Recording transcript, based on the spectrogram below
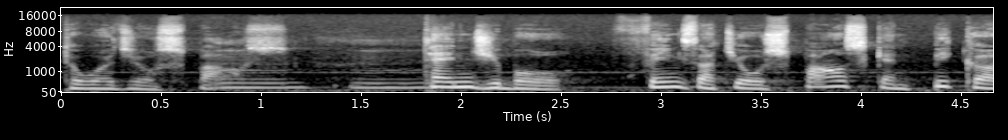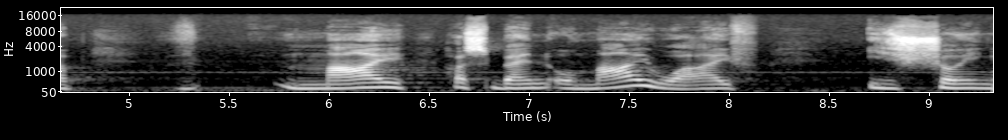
towards your spouse. Tangible things that your spouse can pick up. My husband or my wife is showing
